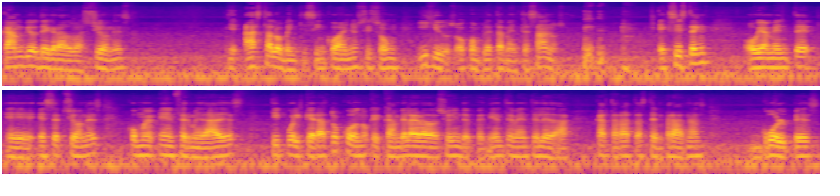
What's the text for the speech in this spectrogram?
cambios de graduaciones hasta los 25 años si son hígidos o completamente sanos. Existen obviamente eh, excepciones como enfermedades tipo el queratocono que cambia la graduación independientemente le da cataratas tempranas, golpes,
